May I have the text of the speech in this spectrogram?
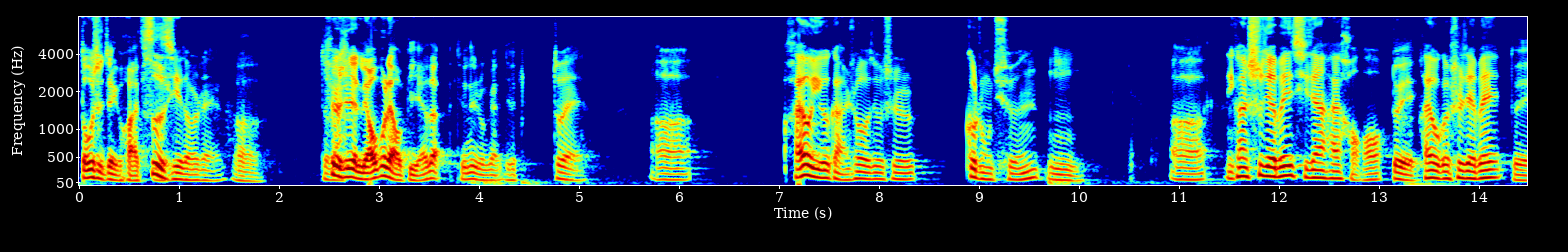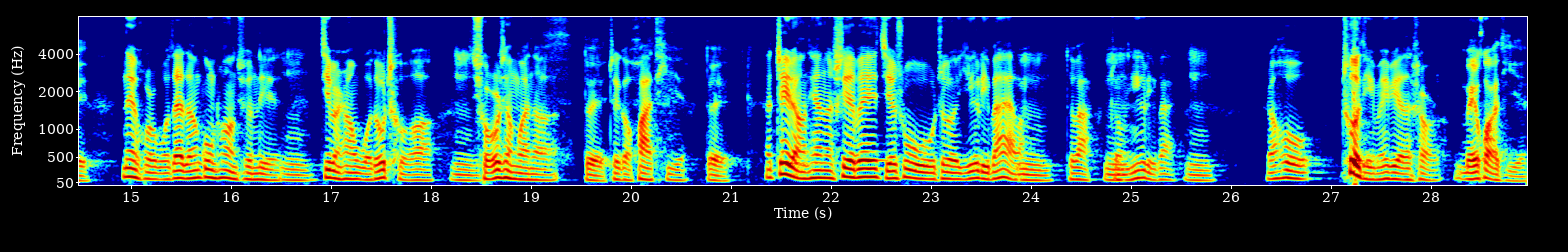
都是这个话题，四期都是这个，嗯，确实也聊不了别的，就那种感觉，对，呃，还有一个感受就是各种群，嗯，呃，你看世界杯期间还好，对还有个世界杯，对，那会儿我在咱共创群里，嗯基本上我都扯嗯，球相关的对这个话题。对，那这两天呢，世界杯结束这一个礼拜了，嗯对吧？嗯整一个礼拜，嗯，然后彻底没别的事儿了没话题，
